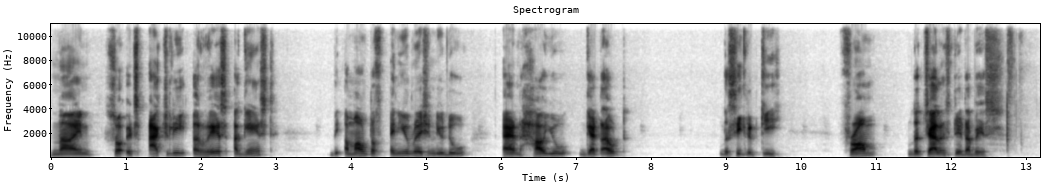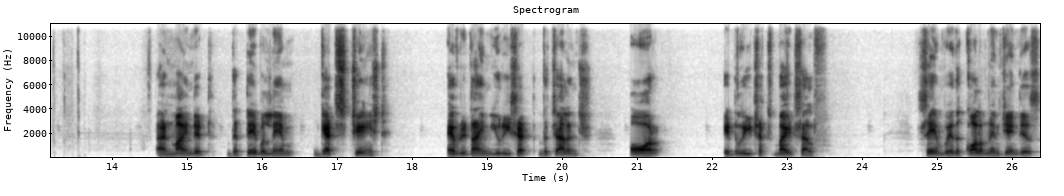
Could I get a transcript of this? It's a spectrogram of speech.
9 so it's actually a race against the amount of enumeration you do and how you get out the secret key from the challenge database. And mind it, the table name gets changed every time you reset the challenge or it resets by itself. Same way the column name changes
